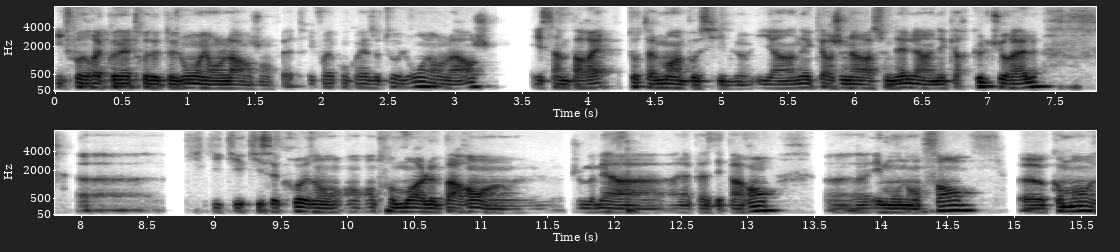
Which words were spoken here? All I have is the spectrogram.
il faudrait connaître de, long et en large en fait. Il faudrait qu'on connaisse de long et en large. Et ça me paraît totalement impossible. Il y a un écart générationnel, un écart culturel. Euh, qui, se creuse entre moi, le parent, hein. Je me mets à, la place des parents euh, et mon enfant, euh, comment,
